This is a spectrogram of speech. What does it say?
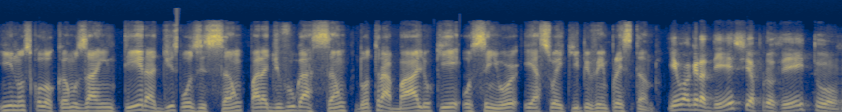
e nos colocamos à inteira disposição para a divulgação do trabalho que o senhor e a sua equipe vem prestando. Eu agradeço e aproveito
